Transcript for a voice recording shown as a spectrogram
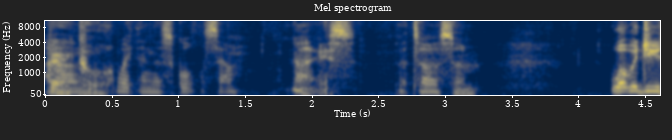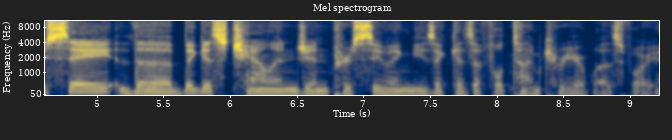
Very um, cool. Within the school. So nice. That's awesome. What would you say the biggest challenge in pursuing music as a full time career was for you?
